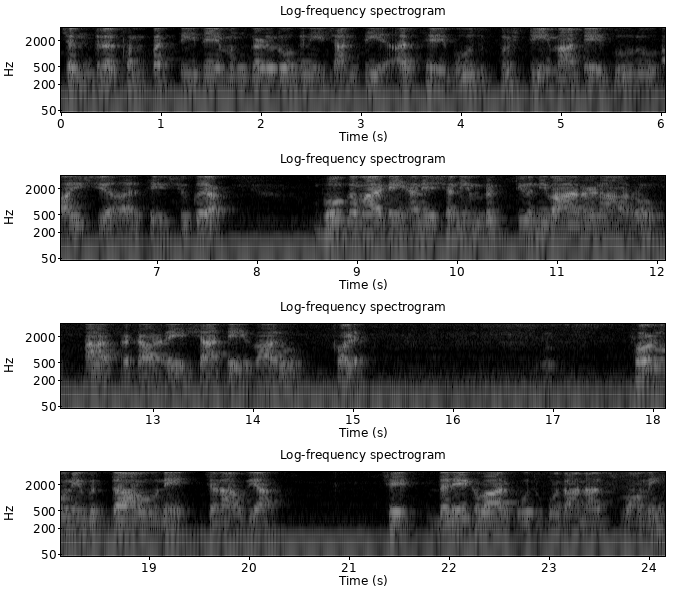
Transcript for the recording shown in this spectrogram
ચંદ્ર સંપત્તિને મંગળ રોગની શાંતિ અર્થે બુધ પૃષ્ટિ માટે ગુરુ આયુષ્ય અર્થે શુક્ર ભોગ માટે અને શનિ મૃત્યુ નિવારણારો આ પ્રકારે સાતે વારો ફળ ફળોની વૃદ્ધાઓને જણાવ્યા છે દરેક વાર પોતપોતાના સ્વામી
